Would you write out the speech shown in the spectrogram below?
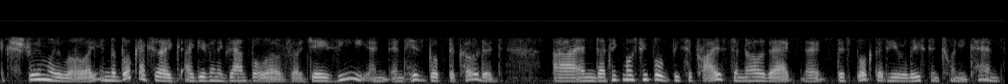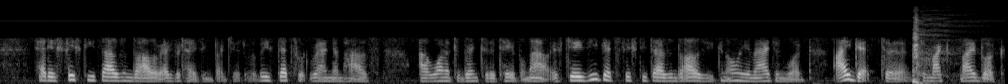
extremely low. In the book, actually, I, I give an example of Jay Z and, and his book Decoded. And I think most people would be surprised to know that, that this book that he released in 2010 had a $50,000 advertising budget, or at least that's what Random House uh, wanted to bring to the table. Now, if Jay Z gets $50,000, you can only imagine what I get to, to market my book.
